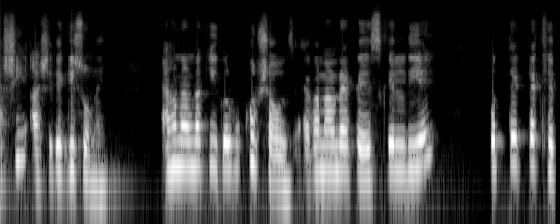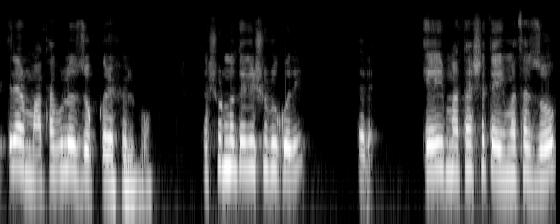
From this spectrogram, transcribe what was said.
আশি, আশিতে কিছু নাই। এখন আমরা কি করব? খুব সহজ। এখন আমরা একটা স্কেল দিয়ে প্রত্যেকটা ক্ষেত্রের মাথাগুলো যোগ করে ফেলব। তা শূন্য থেকে শুরু করি। তাহলে এই মাথার সাথে এই মাথা যোগ,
